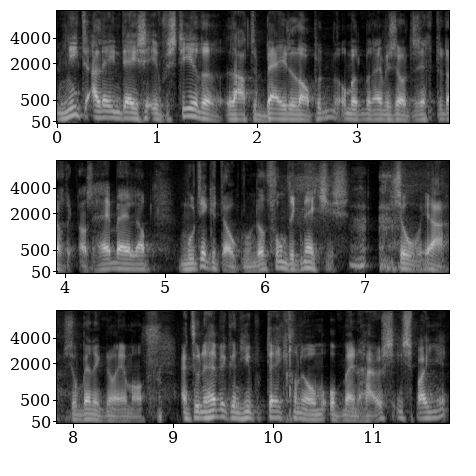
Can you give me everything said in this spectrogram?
niet alleen deze investeerder laten bijlappen, om het maar even zo te zeggen. Toen dacht ik, als hij bijlapt, moet ik het ook doen. Dat vond ik netjes. Zo, ja, zo ben ik nou eenmaal. En toen heb ik een hypotheek genomen op mijn huis in Spanje.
